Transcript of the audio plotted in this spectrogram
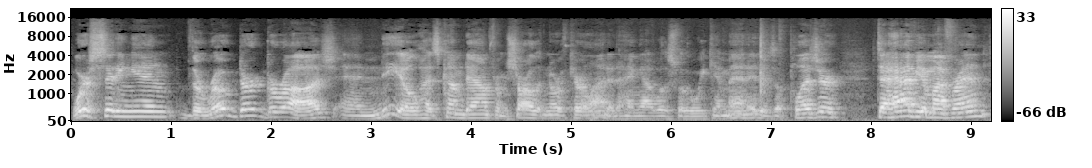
we're sitting in the Road Dirt garage. And Neale has come down from Charlotte, North Carolina, to hang out with us for the weekend. Man, it is a pleasure to have you, my friend.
